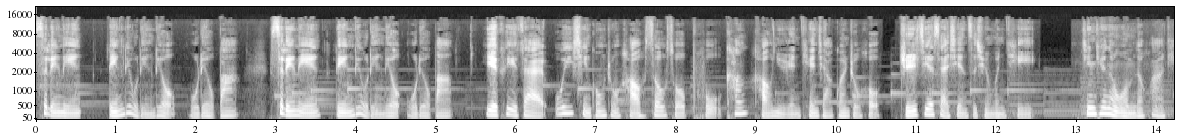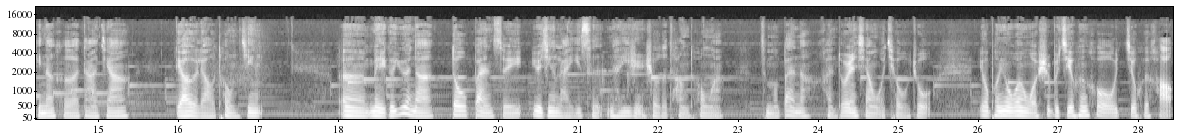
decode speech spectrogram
四零零零六零六五六八四零零零六零六五六八，也可以在微信公众号搜索“普康好女人”，添加关注后直接在线咨询问题。今天呢，我们的话题呢和大家聊一聊痛经。嗯，每个月呢。都伴随月经来一次难以忍受的疼痛啊，怎么办呢？很多人向我求助，有朋友问我是不是结婚后就会好？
